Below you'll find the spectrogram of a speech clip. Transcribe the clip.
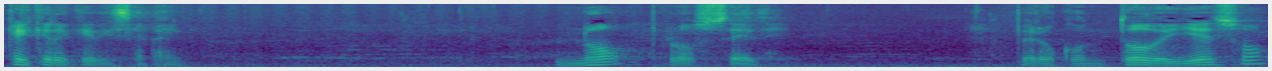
¿Qué cree que dice Jaime? No procede. Pero con todo y eso,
